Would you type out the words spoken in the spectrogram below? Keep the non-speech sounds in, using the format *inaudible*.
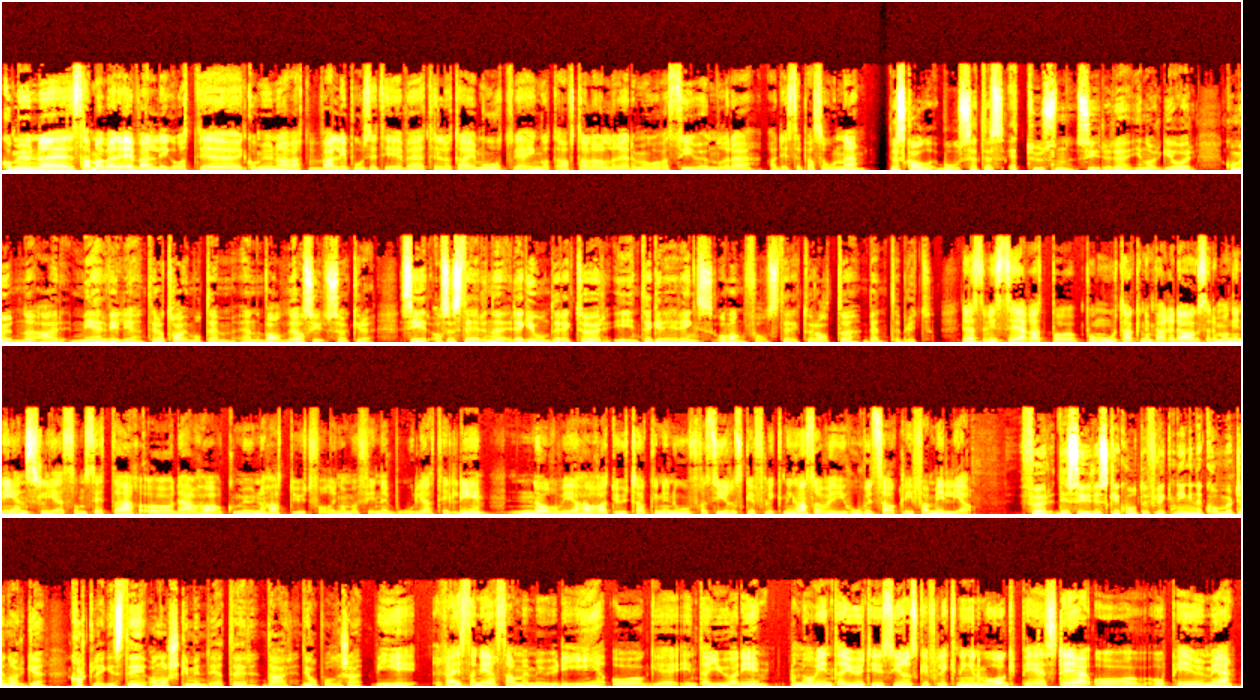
Kommunesamarbeidet er veldig godt. Kommunene har vært veldig positive til å ta imot. Vi har inngått avtaler allerede med over 700 av disse personene. Det skal bosettes 1000 syrere i Norge i år. Kommunene er mer villige til å ta imot dem enn vanlige asylsøkere, sier assisterende regiondirektør i Integrerings- og mangfoldsdirektoratet, Bente Blytt. Det som vi ser at på, på, mottakene per i dag, så er det mange enslige som sitter, og der har kommunene hatt utfordringer med å finne boliger til de. Når vi har hatt uttakene nå fra syriske flyktninger, så har vi hovedsakelig familier. Før de syriske kvoteflyktningene kommer til Norge, kartlegges de av norske myndigheter der de oppholder seg. Vi reiser ned sammen med UDI og eh, intervjuer de. Når vi intervjuet de syriske flyktningene, var òg PST og, og, PU med.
